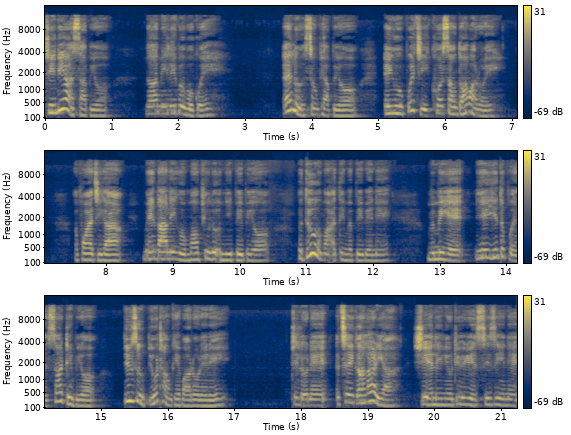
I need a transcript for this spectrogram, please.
ဒီနေ့ကစပြီးတော့ငါမီလေးပုတ်ပုတ်ကွယ်။အဲ့လိုဆုံးဖြတ်ပြီးတော့အိမ်ကိုပွေ့ချီခေါ်ဆောင်သွားပါတော့တယ်။အဖွားကြီးကမင်းသားလေးကိုမောင်ဖြူလို့အမည်ပေးပြီးတော့ဘသူ့ကိုမှအတိမပေးဘဲနဲ့မိမိရဲ့မြေရင်တစ်ပွဲစတင်ပြီးတော့ပြုစုပြောထောင်ခဲ့ပါတော့တယ်လေ ဒီလိုနဲ့အချိန်ကာလတွေဟာရှေးအလီမျိုးတွေ့၍စီးစီးနဲ့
